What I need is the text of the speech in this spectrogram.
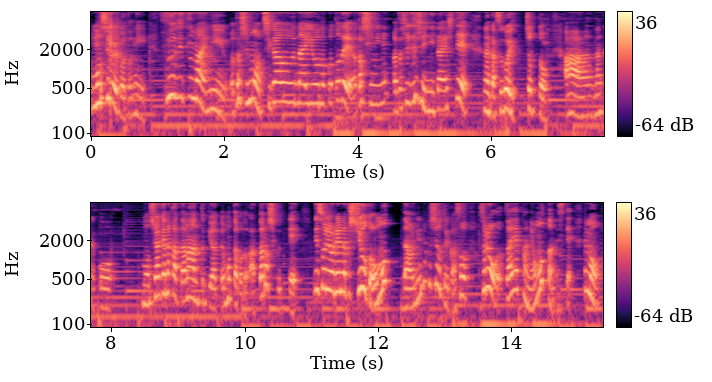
面白いことに、数日前に私も違う内容のことで、私にね、私自身に対して、なんかすごいちょっと、ああ、なんかこう、申し訳なかったな、あの時はって思ったことがあったらしくって、で、それを連絡しようと思った、連絡しようというか、そう、それを罪悪感に思ったんですって。でも、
